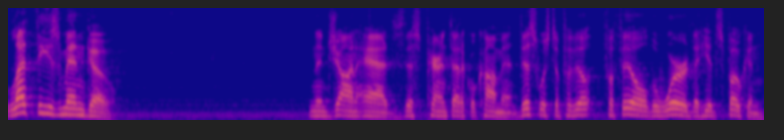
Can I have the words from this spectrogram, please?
let these men go. And then John adds this parenthetical comment this was to fulfill, fulfill, the word that he had spoken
